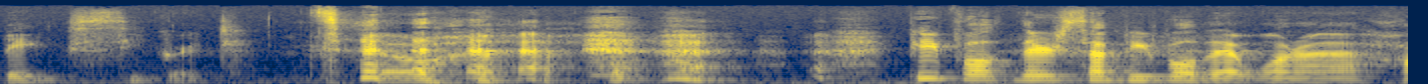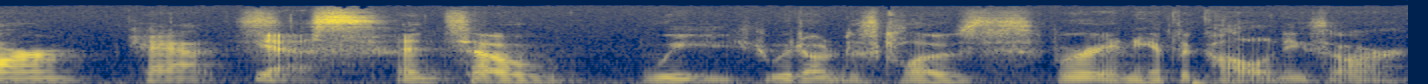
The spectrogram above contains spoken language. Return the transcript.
big secret. So people, there's some people that want to harm cats. Yes. And so we we don't disclose where any of the colonies are.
